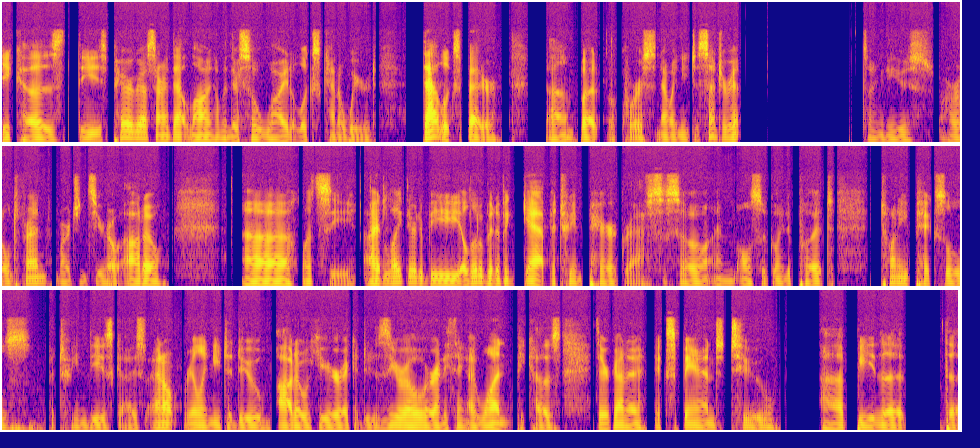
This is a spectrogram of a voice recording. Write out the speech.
because these paragraphs aren't that long and when they're so wide it looks kind of weird. That looks better, uh, but of course now I need to center it. So I'm going to use our old zero auto. Uh, let's see, I'd like there to be a little bit of a gap between paragraphs. So I'm also going to put 20 pixels between these guys. I don't really need to do auto here. I can do zero or anything I want because they're going to expand to uh, be the the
